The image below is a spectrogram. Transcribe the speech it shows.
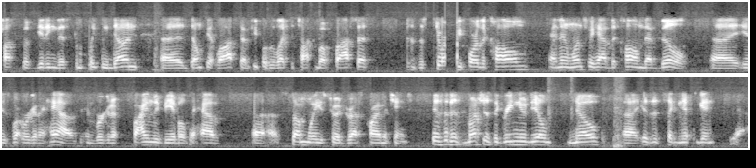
cusp of getting this completely done. Uh, don't get lost on people who like to talk about process. This is the story before the calm, and then once we have the calm, that bill uh, is what we're going to have, and we're going to finally be able to have uh, some ways to address climate change. Is it as much as the Green New Deal? No. Uh, is it significant? Yeah.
